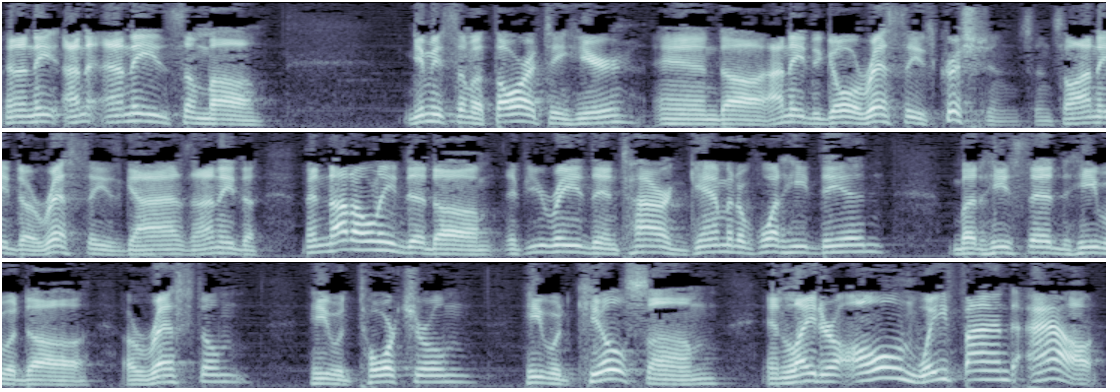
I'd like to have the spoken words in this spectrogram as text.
man, I need, I, need some, uh, give me some authority here and, uh, I need to go arrest these Christians. And so I need to arrest these guys and I need to, and not only did, um, if you read the entire gamut of what he did, but he said he would uh, arrest them, he would torture them, he would kill some, and later on we find out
